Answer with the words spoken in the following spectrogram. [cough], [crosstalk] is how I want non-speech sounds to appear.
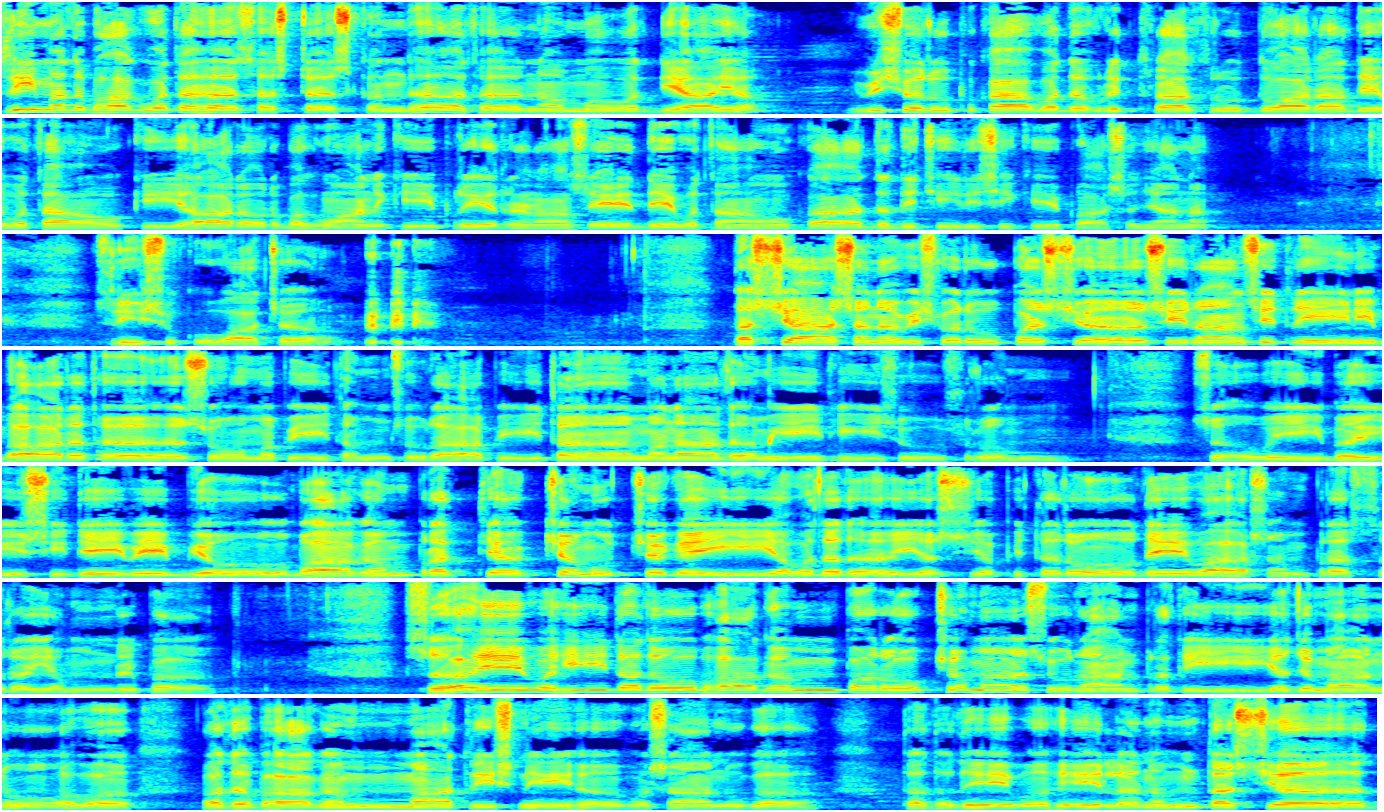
श्रीमद्भागवत षष्ठ स्कंध अथ नवोध्याय विश्वरूप का वध द्वारा देवताओं की हार और भगवान की प्रेरणा से देवताओं का दधिची ऋषि के पास जाना। श्री शुकुवाच तस्यासन विश्वरूपस्य शिरांसि त्रीणि भारत, सोमपीतं सुरापीतमनादमीति शुश्रुम् स वै देवेभ्यो भागं प्रत्यक्षमुच्चकै अवदद यस्य पितरो देवा सम्प्रश्रयं नृप। स एव हि ददौ भागं परोक्षमसुरान् प्रति यजमानो अव अधभागं मातृस्नेहवशानुग। तददेव हेलनं तस्य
